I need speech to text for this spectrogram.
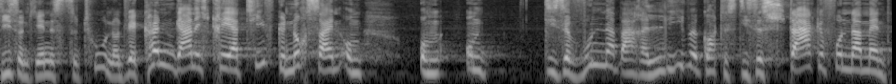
dies und jenes zu tun. Und wir können gar nicht kreativ genug sein, um, um, um diese wunderbare Liebe Gottes, dieses starke Fundament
